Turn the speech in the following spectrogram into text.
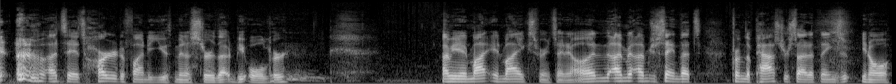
I'd say it's harder to find a youth minister that would be older. I mean, in my in my experience, I know, and I'm I'm just saying that's from the pastor side of things. You know,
